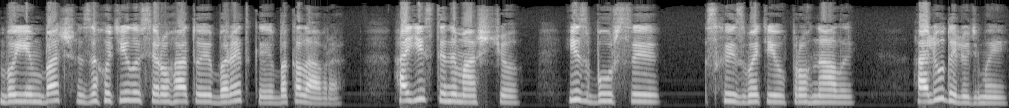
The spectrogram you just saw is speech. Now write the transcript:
бо їм, бач, захотілося рогатої беретки бакалавра, а їсти нема що, і з бурси схизматів прогнали, а люди людьми,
